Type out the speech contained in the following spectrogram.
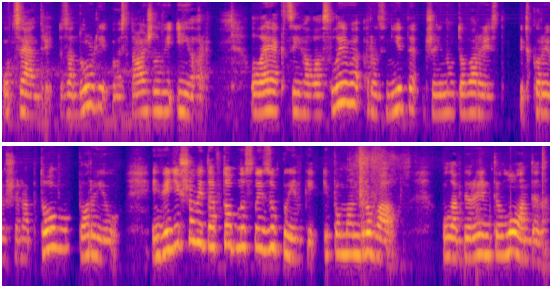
у центрі, занурлі виснажливі ігри. Лекції галасливе розніте джином товариство, підкоривши раптову пориву. Він відійшов від автобусної зупинки і помандрував у лабіринти Лондона.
